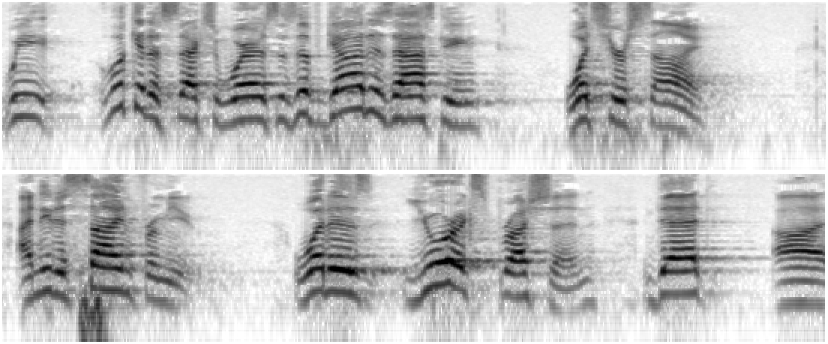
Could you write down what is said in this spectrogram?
we look at a section where it's as if God is asking, What's your sign? I need a sign from you. What is your expression that uh,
